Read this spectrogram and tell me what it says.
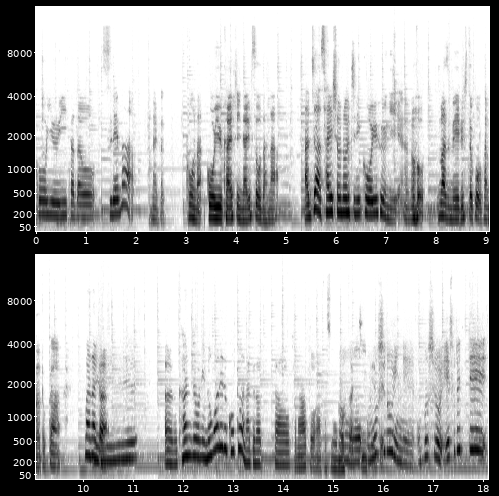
こういう言い方をすれば、なんか、こうな、こういう返しになりそうだな。あ、じゃあ最初のうちにこういうふうに、あの、まずメールしとこうかなとか、まあなんかあの、感情に飲まれることはなくなったかなとは私も思った、聞いてて。面白いね。面白い。え、それって、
